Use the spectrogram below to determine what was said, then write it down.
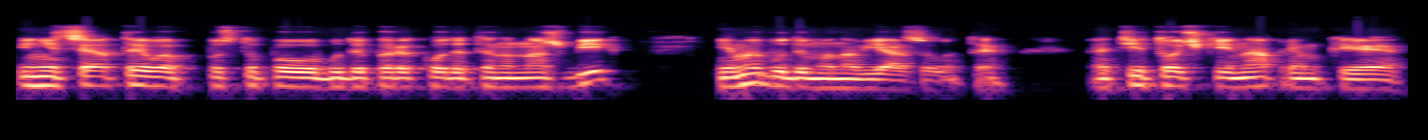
ініціатива поступово буде переходити на наш бік, і ми будемо нав'язувати ті точки і напрямки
